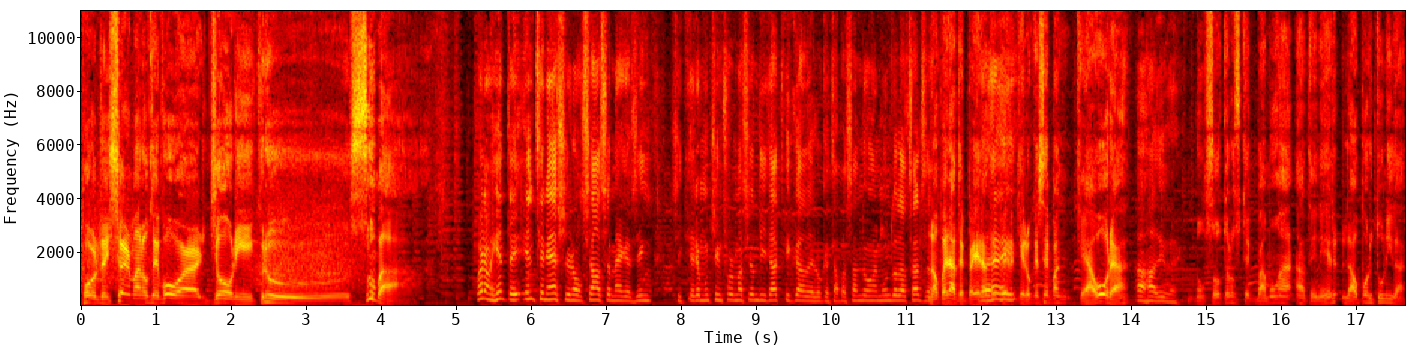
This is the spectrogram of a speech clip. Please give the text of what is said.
por The Chairman of the Board, Johnny Cruz. Zumba. Bueno, mi gente, International Salsa Magazine, si quiere mucha información didáctica de lo que está pasando en el mundo de la salsa. No, espérate, espérate, Hey. espérate. Quiero que sepan que ahora Ajá, dime. nosotros te- vamos a, a tener la oportunidad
